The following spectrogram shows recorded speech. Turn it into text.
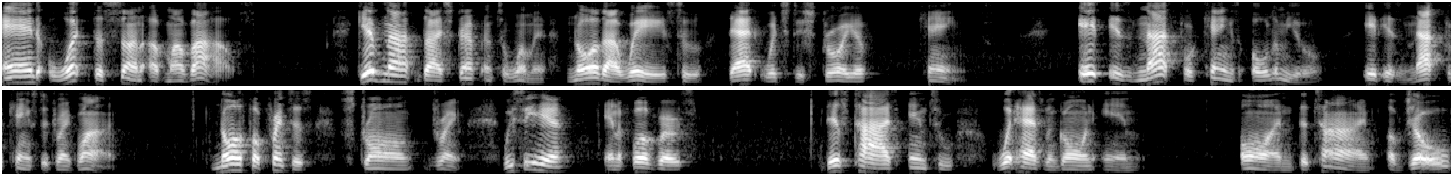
and what the son of my vows. Give not thy strength unto women, nor thy ways to that which destroyeth kings. It is not for kings O Lemuel, it is not for kings to drink wine, nor for princes strong drink. We see here in the fourth verse, this ties into what has been going in on the time of Job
